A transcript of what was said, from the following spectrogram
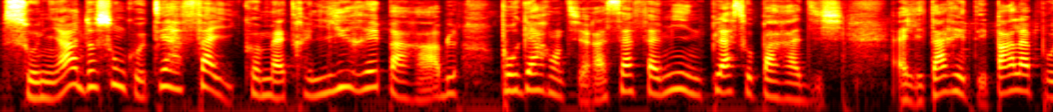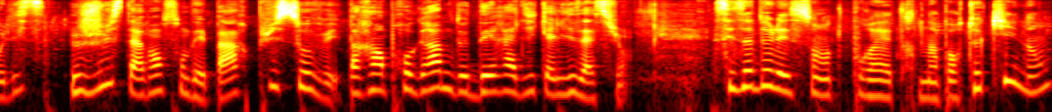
Sonia, de son côté, a failli commettre l'irréparable pour garantir à sa famille une place au paradis. Elle est arrêtée par la police juste avant son départ, puis sauvée par un programme de déradicalisation. Ces adolescentes pourraient être n'importe qui, non?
